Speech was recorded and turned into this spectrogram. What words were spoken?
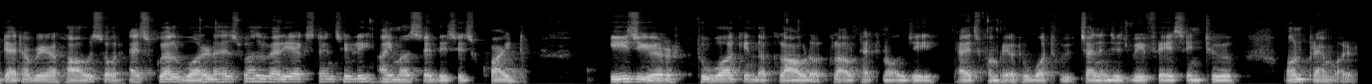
data warehouse or SQL world as well very extensively, I must say this is quite easier to work in the cloud or cloud technology as compared to what we, challenges we face into on-prem world.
